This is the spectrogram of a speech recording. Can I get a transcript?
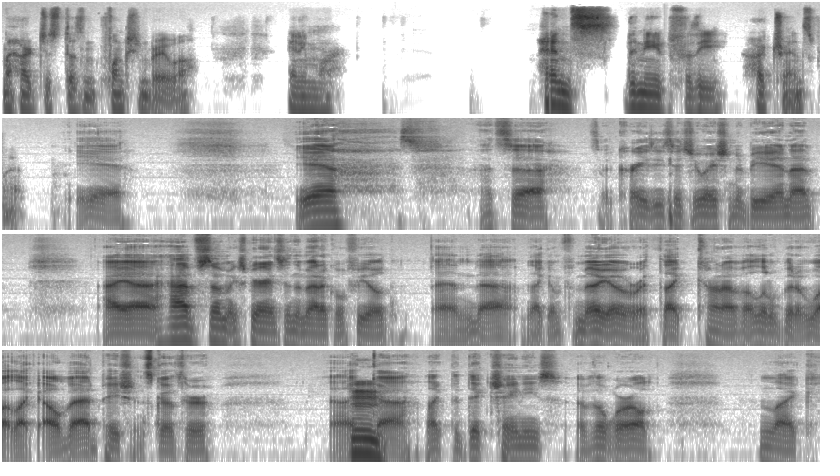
My heart just doesn't function very well anymore. Hence the need for the heart transplant. Yeah. Yeah. That's, that's a, it's a crazy situation to be in. I I uh, have some experience in the medical field, and uh, like I'm familiar with like kind of a little bit of what like LVAD patients go through, like Mm. uh, like the Dick Cheneys of the world, and like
